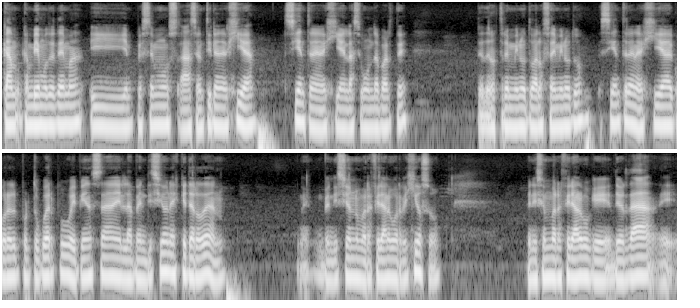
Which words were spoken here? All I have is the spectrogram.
cambiemos de tema y empecemos a sentir energía. Siente la energía en la segunda parte, desde los 3 minutos a los 6 minutos. Siente la energía correr por tu cuerpo y piensa en las bendiciones que te rodean. Bendición no me refiere a algo religioso. Bendición me refiere a algo que de verdad eh,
